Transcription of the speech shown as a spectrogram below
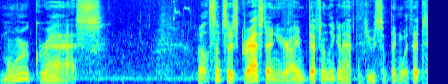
More grass. Well, since there's grass down here, I am definitely going to have to do something with it.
